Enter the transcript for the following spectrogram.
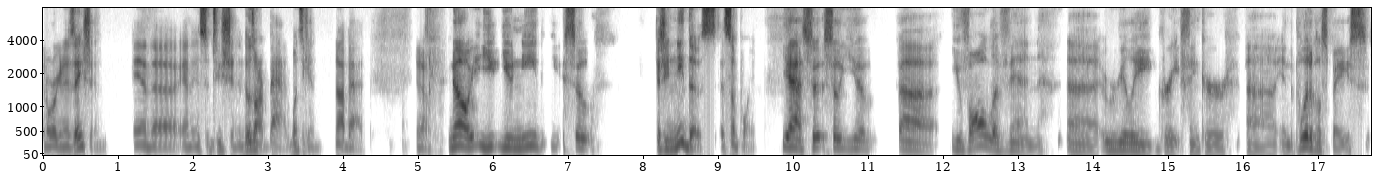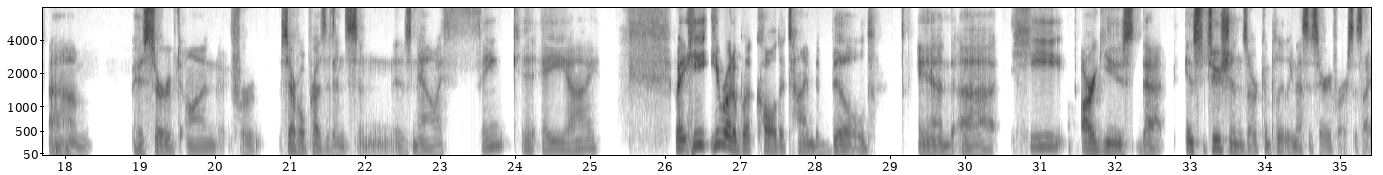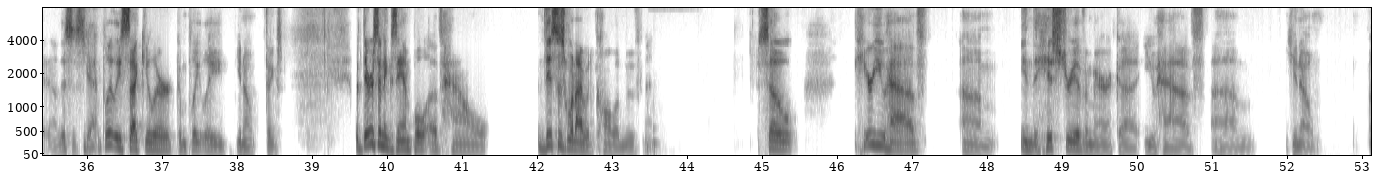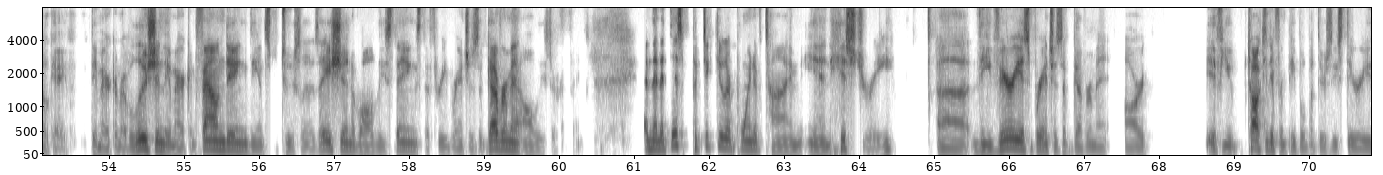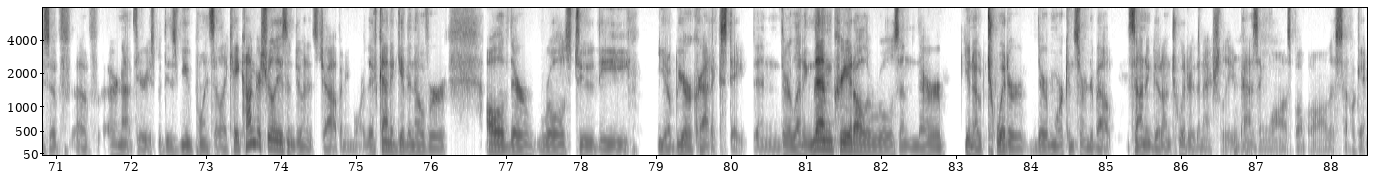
an organization and uh, an institution. And those aren't bad. Once again, not bad. You know, no, you you need so because you need those at some point. Yeah. So so you uh Yuval Levin, uh, really great thinker uh, in the political space, mm-hmm. um, mm-hmm. has served on for several presidents and is now, I think, AEI. But he he wrote a book called A Time to Build, and uh, he argues that institutions are completely necessary for our society. Now, this is yeah. completely secular, completely you know things. But there's an example of how this is what I would call a movement. So here you have um, in the history of America, you have, um, you know, okay, the American Revolution, the American founding, the institutionalization of all these things, the three branches of government, all these different things. And then at this particular point of time in history, uh, the various branches of government are if you talk to different people, but there's these theories of of or not theories, but these viewpoints that like, hey, Congress really isn't doing its job anymore. They've kind of given over all of their roles to the you know bureaucratic state, and they're letting them create all the rules, and they're you know Twitter. They're more concerned about sounding good on Twitter than actually mm-hmm. passing laws, blah blah, all this stuff. Okay,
